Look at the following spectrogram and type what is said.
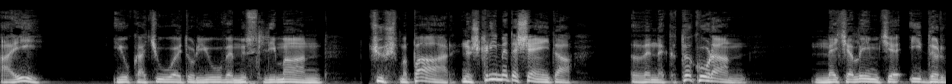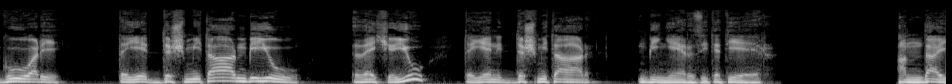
Ai ju ka quajtur juve muslimanë qysh më parë në shkrimet e shenjta dhe në këtë Kuran me qëllim që i dërguari të jetë dëshmitar mbi ju dhe që ju të jeni dëshmitarë mbi njerëzit e tjerë. Andaj,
